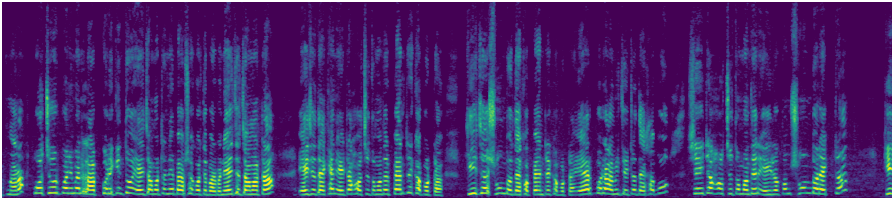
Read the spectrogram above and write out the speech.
আপনারা প্রচুর পরিমাণ লাভ করে কিন্তু এই জামাটা নিয়ে ব্যবসা করতে পারবেন। এই যে জামাটা, এই যে দেখেন, এটা হচ্ছে তোমাদের প্যান্টের কাপড়টা। কি যে সুন্দর, দেখো প্যান্টের কাপড়টা। এরপরে আমি যেটা দেখাবো, সেইটা হচ্ছে তোমাদের এইরকম সুন্দর একটা কি?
